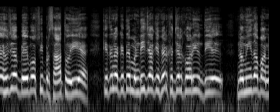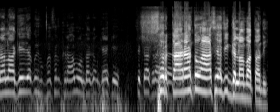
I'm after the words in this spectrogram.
ਇਹੋ ਜਿਹੇ ਬੇਬੋਸੀ ਬਰਸਾਤ ਹੋਈ ਹੈ ਕਿਤੇ ਨਾ ਕਿਤੇ ਮੰਡੀ ਜਾ ਕੇ ਫਿਰ ਖੱਜਲ ਖੁਆਰੀ ਹੁੰਦੀ ਹੈ ਨਮੀ ਦਾ ਬਹਾਨਾ ਲਾ ਕੇ ਜਾਂ ਕੋਈ ਫਸਲ ਖਰਾਬ ਹੋਣ ਦਾ ਕਹਿ ਕੇ ਸਿੱਟਾ ਖਰਾਬ ਸਰਕਾਰਾਂ ਤੋਂ ਆਸ ਹੈ ਜੀ ਗੱਲਾਂ ਬਾਤਾਂ ਦੀ।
